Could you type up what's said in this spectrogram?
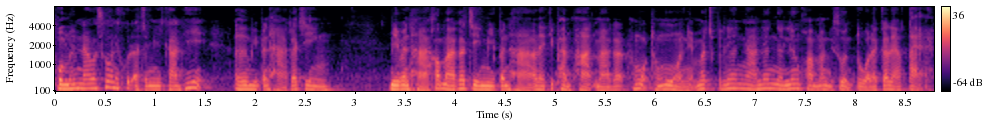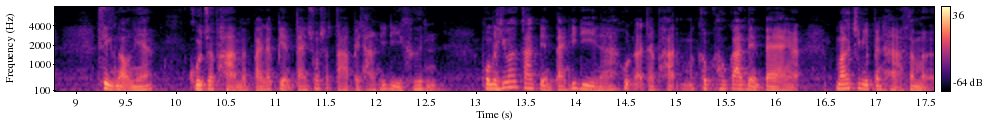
ผมแนะนำว่าช่วงนี้คุณอาจจะมีการที่เออมีปัญหาก็จริง มีปัญหาเข้ามาก็จริงมีปัญหาอะไรที่ผ่านๆมาก็ทั้งหมดทั้งมวลเนี่ยไม่ว่าจะเป็นเรื่องงานเรื่องเงินเรื่องความรักหรือส่วนตัวอะไรก็แล้วแต่ สิ่งเหล่านี้คุณจะผ่านมันไปและเปลี่ยนแปลงโชคชะตาไปทางที่ดีขึ้นผมเลยคิดว่าการเปลี่ยนแปลงที่ดีนะ คุณอาจจะผ่านเขาเขาการเปลี่ยนแปลงอะมักจะมีปัญหาเสมอ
